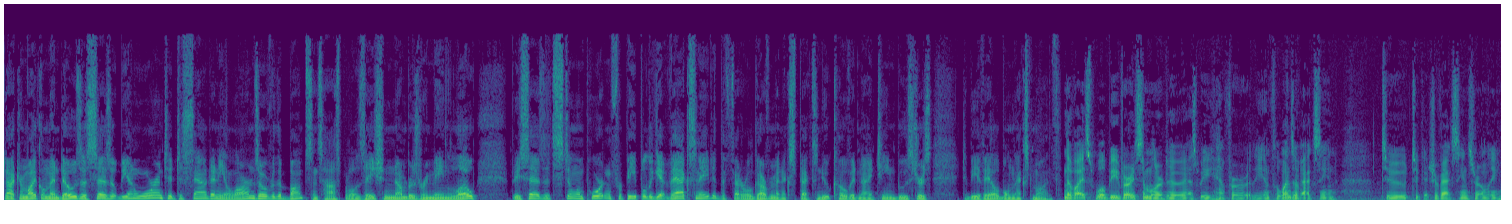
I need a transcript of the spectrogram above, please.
Dr. Michael Mendoza says it would be unwarranted to sound any alarms over the bump since hospitalization numbers remain low. But he says it's still important for people to get vaccinated. The federal government expects new COVID 19 boosters to be available next month. The device will be very similar to as we have for the influenza vaccine to, to get your vaccine certainly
